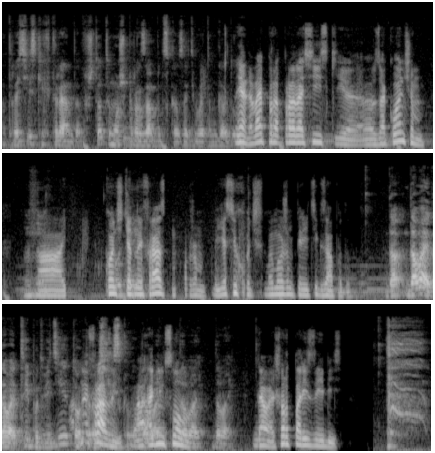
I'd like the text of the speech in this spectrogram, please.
от российских трендов. Что ты можешь про Запад сказать в этом году? Не, давай про, про российские э, закончим. Угу. А, кончить Окей. одной фразой мы можем, если хочешь, мы можем перейти к Западу. Да, давай, давай, ты подведи Одной только фразой, российского. Давай, одним словом. Давай, давай. Давай, шорт Париж заебись.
